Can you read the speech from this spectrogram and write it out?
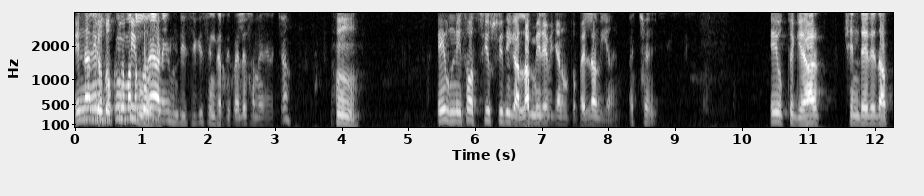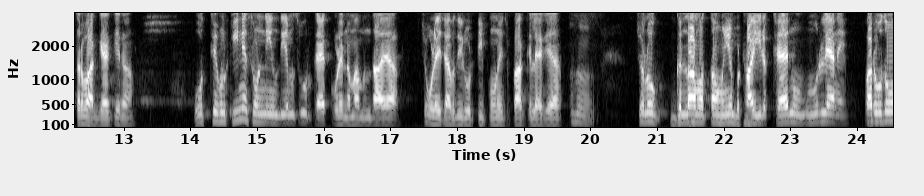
ਇਹਨਾਂ ਦੀ ਉਦੋਂ ਕੁੱਤੀ ਮਤਲਬ ਬੋਲ ਲੁਧਿਆਣੇ ਹੁੰਦੀ ਸੀਗੀ ਸਿੰਗਰ ਦੀ ਪਹਿਲੇ ਸਮੇਂ ਦੇ ਵਿੱਚ। ਹੂੰ। ਇਹ 1980 80 ਦੀ ਗੱਲ ਆ ਮੇਰੇ ਵੀ ਜਨਮ ਤੋਂ ਪਹਿਲਾਂ ਦੀਆਂ ਨੇ। ਅੱਛਾ ਜੀ। ਇਹ ਉੱਥੇ ਗਿਆ ਛਿੰਦੇ ਦੇ ਦਫ਼ਤਰ ਵਗ ਗਿਆ ਕਿਰਾ ਉੱਥੇ ਹੁਣ ਕਿਹਨੇ ਸੁਣਨੀ ਹੁੰਦੀ ਹੈ ਮਸ਼ਹੂਰ ਕੈਕ ਕੋਲੇ ਨਵਾਂ ਬੰਦਾ ਆਇਆ ਝੋਲੇ ਚ ਆਪਦੀ ਰੋਟੀ ਪੋਣੇ ਚ ਪਾ ਕੇ ਲੈ ਗਿਆ। ਹੂੰ। ਚਲੋ ਗੱਲਾਂ ਬਾਤਾਂ ਹੋਈਆਂ ਬਿਠਾਈ ਰੱਖਿਆ ਇਹਨੂੰ ਮੂਰਲਿਆਂ ਨੇ ਪਰ ਉਦੋਂ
